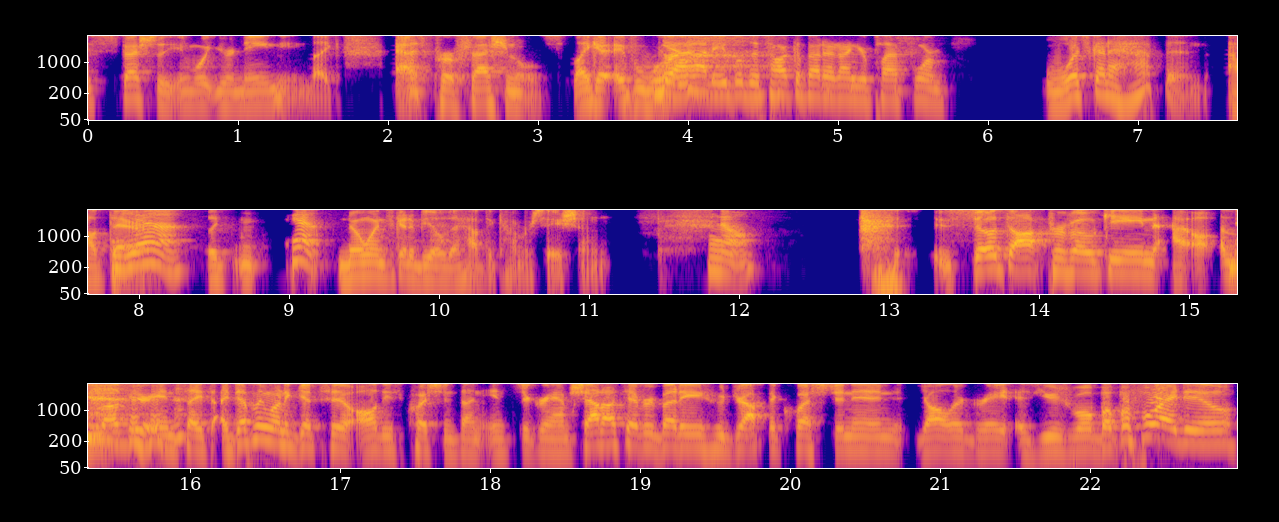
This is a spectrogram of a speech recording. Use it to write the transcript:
especially in what you're naming, like as professionals, like if we're yeah. not able to talk about it on your platform, what's going to happen out there? Yeah. Like, yeah, no one's going to be able to have the conversation. No. so thought provoking. I uh, love your insights. I definitely want to get to all these questions on Instagram. Shout out to everybody who dropped a question in. Y'all are great as usual. But before I do,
